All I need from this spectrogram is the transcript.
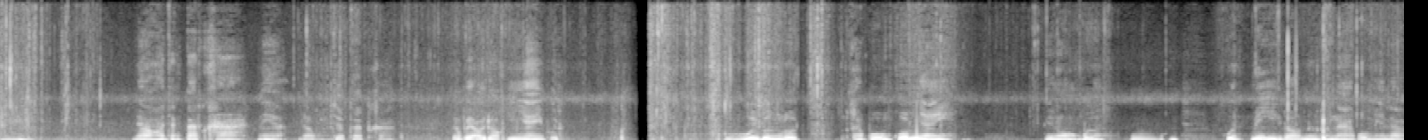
อืมเดี๋ยวเขาจังตัดขานี่แหละเดี๋ยวผมจะตัดขาต้องไปเอาดอกใหญ่ๆพุ่นโอ้ยเบิ้งหลดครับผมความใหญ่พี่น้องเบิ้งอู้ยพุ่นมีอีกดอกหนึงข้างหน้าผมเห็นแล้ว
